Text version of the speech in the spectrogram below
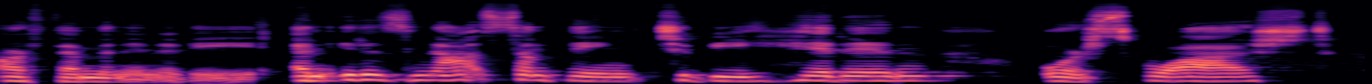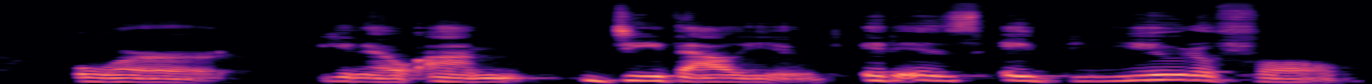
our femininity. And it is not something to be hidden or squashed or, you know, um, devalued. It is a beautiful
